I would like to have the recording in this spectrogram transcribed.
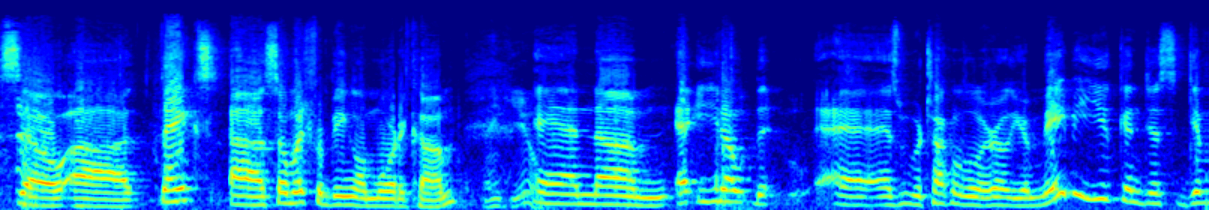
So, uh, thanks uh, so much for being on More to Come. Thank you. And, um, uh, you know, as we were talking a little earlier, maybe you can just give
